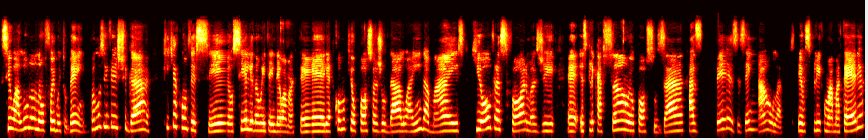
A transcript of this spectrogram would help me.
Se o aluno não foi muito bem, vamos investigar que, que aconteceu, se ele não entendeu a matéria, como que eu posso ajudá-lo ainda mais, que outras formas de é, explicação eu posso usar. Às vezes, em aula, eu explico uma matéria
